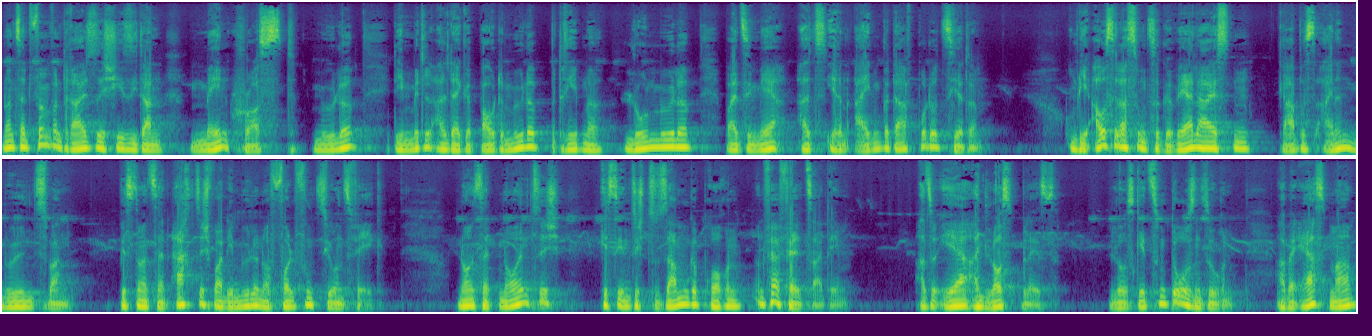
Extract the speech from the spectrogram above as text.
1935 hieß sie dann Maincrossed Mühle, die im Mittelalter gebaute Mühle, betriebene Lohnmühle, weil sie mehr als ihren Eigenbedarf produzierte. Um die Auslastung zu gewährleisten, gab es einen Müllenzwang. Bis 1980 war die Mühle noch voll funktionsfähig. 1990 ist sie in sich zusammengebrochen und verfällt seitdem. Also eher ein Lost Place. Los geht's zum Dosensuchen. Aber erstmal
